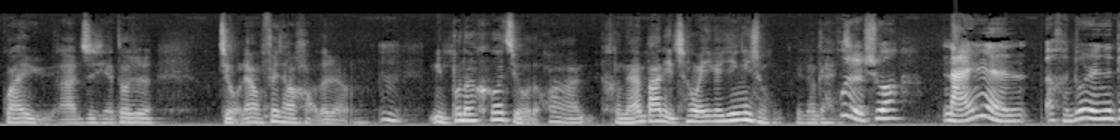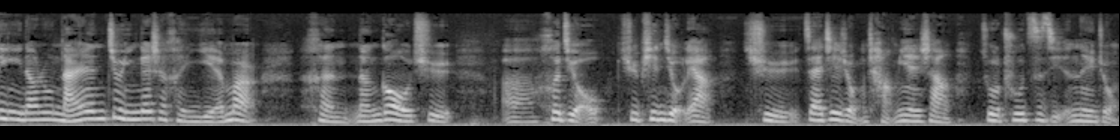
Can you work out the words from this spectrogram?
关羽啊，这些都是酒量非常好的人。嗯，你不能喝酒的话，很难把你称为一个英雄那种感觉。或者说，男人，呃，很多人的定义当中，男人就应该是很爷们儿，很能够去呃喝酒，去拼酒量，去在这种场面上做出自己的那种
